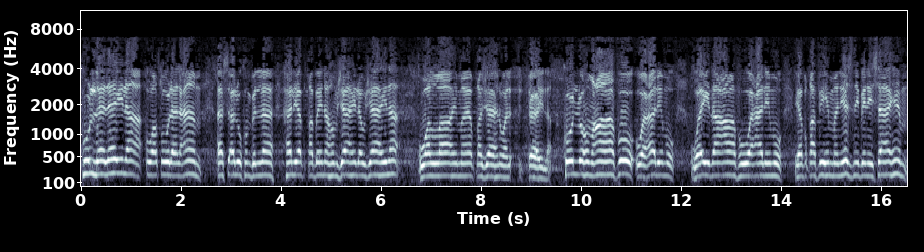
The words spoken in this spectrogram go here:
كل ليلة وطول العام أسألكم بالله هل يبقى بينهم جاهل أو جاهلة؟ والله ما يبقى جاهل ولا جاهل. كلهم عرفوا وعلموا. وإذا عرفوا وعلموا يبقى فيهم من يزني بنسائهم.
